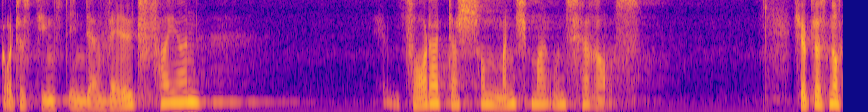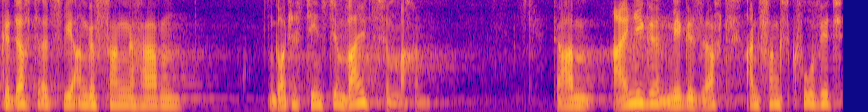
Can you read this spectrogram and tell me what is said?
Gottesdienst in der Welt feiern, fordert das schon manchmal uns heraus. Ich habe das noch gedacht, als wir angefangen haben, Gottesdienst im Wald zu machen. Da haben einige mir gesagt, anfangs Covid,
